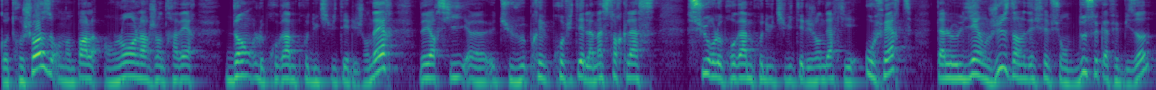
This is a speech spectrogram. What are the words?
qu'autre chose. On en parle en long, en large, en travers dans le programme Productivité légendaire. D'ailleurs, si euh, tu veux profiter de la masterclass sur le programme Productivité légendaire qui est offerte, tu as le lien juste dans la description de ce café épisode.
